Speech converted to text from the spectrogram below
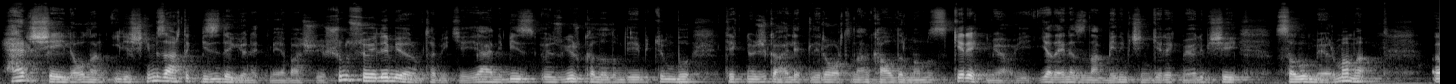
her şeyle olan ilişkimiz artık bizi de yönetmeye başlıyor. Şunu söylemiyorum tabii ki. Yani biz özgür kalalım diye bütün bu teknolojik aletleri ortadan kaldırmamız gerekmiyor. Ya da en azından benim için gerekmiyor. Öyle bir şey savunmuyorum ama e,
